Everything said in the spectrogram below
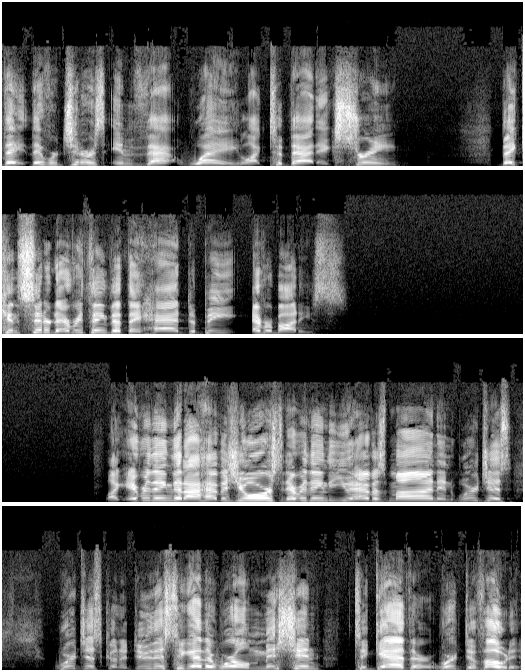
they, they were generous in that way, like to that extreme. They considered everything that they had to be everybody's. Like everything that I have is yours and everything that you have is mine, and we're just we're just going to do this together. We're on mission together. We're devoted.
